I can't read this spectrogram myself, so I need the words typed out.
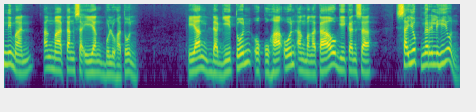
ini man ang matang sa iyang buluhaton. Iyang dagiton o kuhaon ang mga tao gikan sa sayop nga relihiyon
